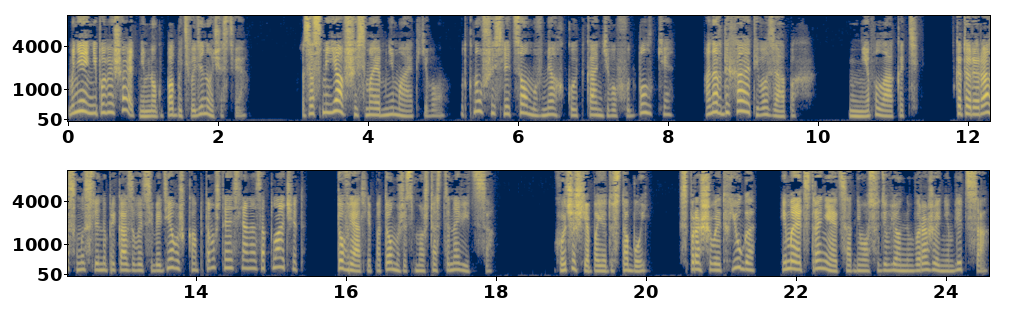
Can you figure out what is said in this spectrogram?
Мне не помешает немного побыть в одиночестве. Засмеявшись, Мэй обнимает его. Уткнувшись лицом в мягкую ткань его футболки, она вдыхает его запах. Не плакать который раз мысленно приказывает себе девушка, потому что если она заплачет, то вряд ли потом уже сможет остановиться. «Хочешь, я поеду с тобой?» — спрашивает Хьюга, и Мэй отстраняется от него с удивленным выражением лица.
